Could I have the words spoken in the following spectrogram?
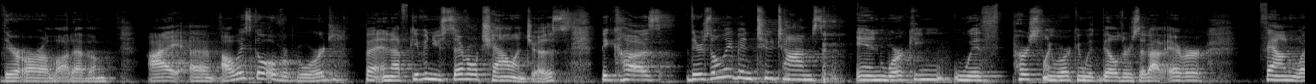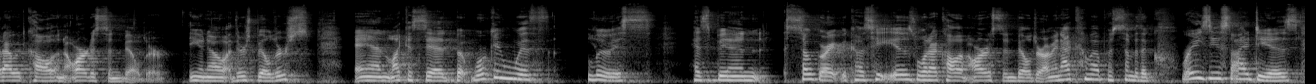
there are a lot of them. I um, always go overboard, but and I've given you several challenges because there's only been two times in working with personally working with builders that I've ever found what I would call an artisan builder. You know, there's builders, and like I said, but working with Luis has been so great because he is what I call an artisan builder. I mean, I come up with some of the craziest ideas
